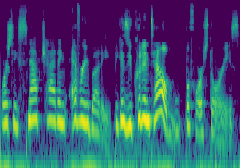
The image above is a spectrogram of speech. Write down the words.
or is he Snapchatting everybody? Because you couldn't tell before stories.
